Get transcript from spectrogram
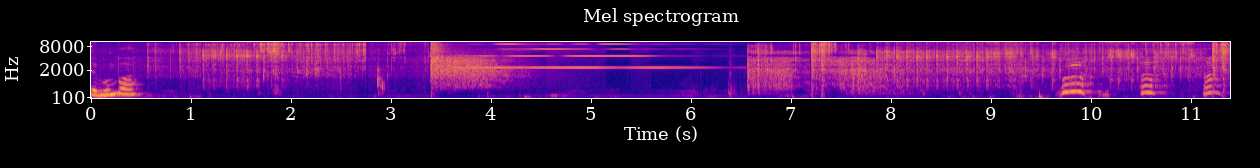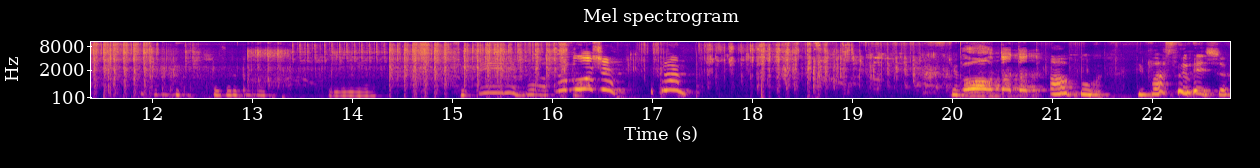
Це бомба. А, а, а. Що за рукава? Чотири бокси. О боже! Екран! О, та тут! А, фух, ти пасно вийшов.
